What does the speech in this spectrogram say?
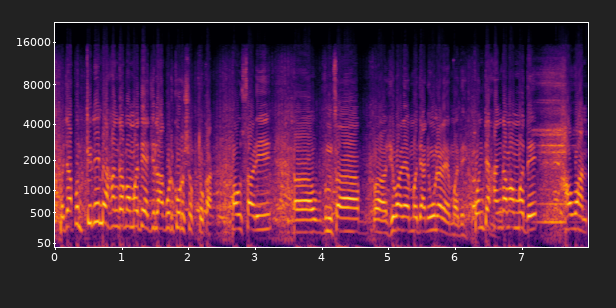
म्हणजे आपण तिन्ही हंगामामध्ये याची लागवड करू शकतो का? पावसाळी अ, तुमचा अ, हिवाळ्यामध्ये आणि उन्हाळ्यामध्ये. कोणत्या हंगामामध्ये हवामान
